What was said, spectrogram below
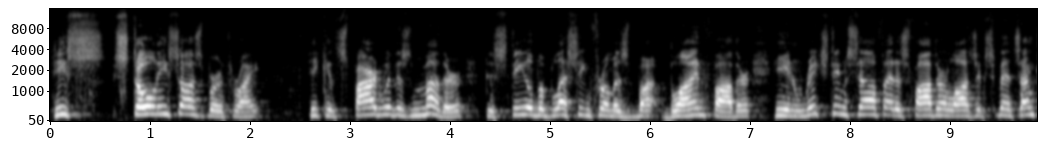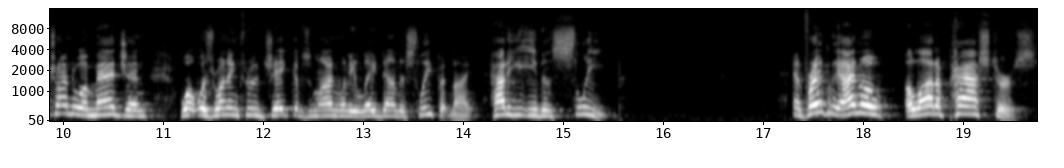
He stole Esau's birthright. He conspired with his mother to steal the blessing from his blind father. He enriched himself at his father in law's expense. I'm trying to imagine what was running through Jacob's mind when he laid down to sleep at night. How do you even sleep? And frankly, I know a lot of pastors,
